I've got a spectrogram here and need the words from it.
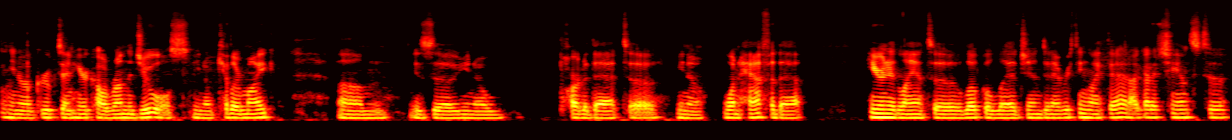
you know, a group down here called Run the Jewels. You know, Killer Mike um, is, a, you know, part of that, uh, you know, one half of that. here in Atlanta, local legend, and everything like that. I got a chance to,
